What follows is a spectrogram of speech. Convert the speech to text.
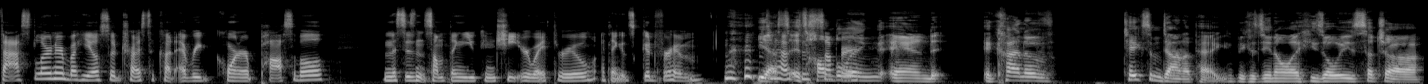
fast learner, but he also tries to cut every corner possible. And this isn't something you can cheat your way through. I think it's good for him. Yes, it's suffer. humbling and it kind of takes him down a peg because you know what? He's always such a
